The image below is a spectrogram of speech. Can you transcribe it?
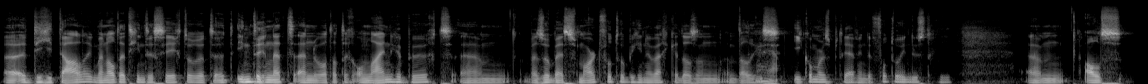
het digitale. Ik ben altijd geïnteresseerd door het, het internet en wat dat er online gebeurt. Ehm, ik ben zo bij Smartfoto beginnen werken. Dat is een, een Belgisch Ah, e-commerce bedrijf in de foto-industrie. Ehm, als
